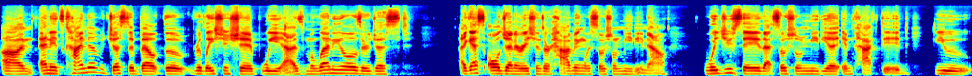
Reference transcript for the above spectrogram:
um, and it's kind of just about the relationship we as millennials or just, I guess, all generations are having with social media now. Would you say that social media impacted you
